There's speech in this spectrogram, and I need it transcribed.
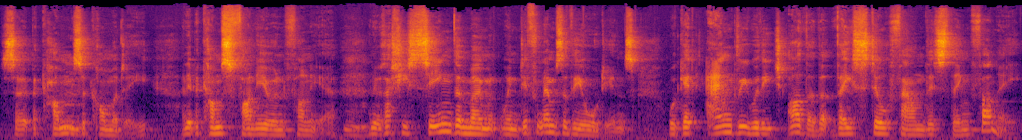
So it becomes hmm. a comedy, and it becomes funnier and funnier. Mm. And it was actually seeing the moment when different members of the audience would get angry with each other that they still found this thing funny.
